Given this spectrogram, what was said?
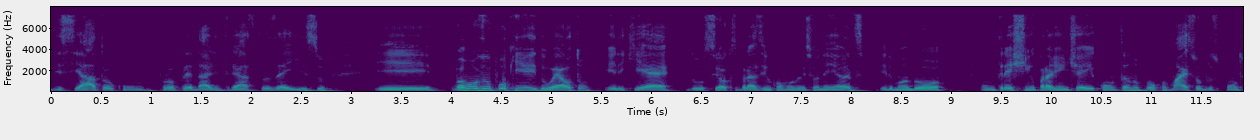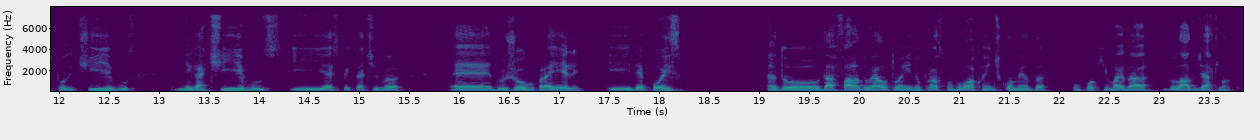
de Seattle com propriedade, entre aspas, é isso. E vamos ouvir um pouquinho aí do Elton, ele que é do Seahawks Brasil, como eu mencionei antes. Ele mandou um trechinho para a gente aí contando um pouco mais sobre os pontos positivos, negativos e a expectativa é, do jogo para ele. E depois é, do, da fala do Elton aí, no próximo bloco, a gente comenta um pouquinho mais da, do lado de Atlanta.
